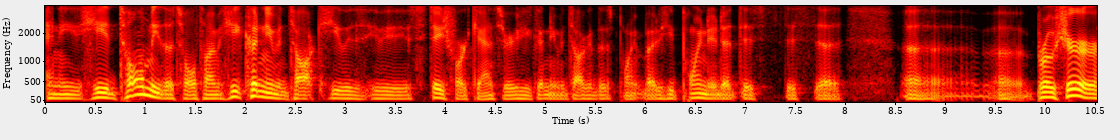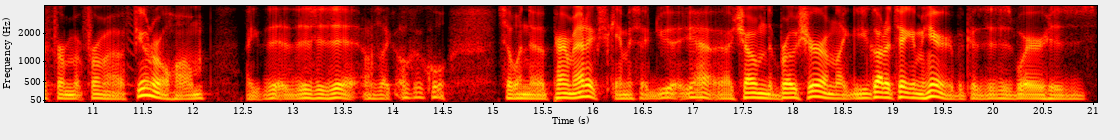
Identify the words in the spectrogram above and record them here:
And he, he had told me this whole time he couldn't even talk. He was he was stage four cancer. He couldn't even talk at this point. But he pointed at this this uh, uh, uh, brochure from from a funeral home. Like th- this is it. I was like, okay, cool. So when the paramedics came, I said, yeah." I showed him the brochure. I'm like, "You got to take him here because this is where his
